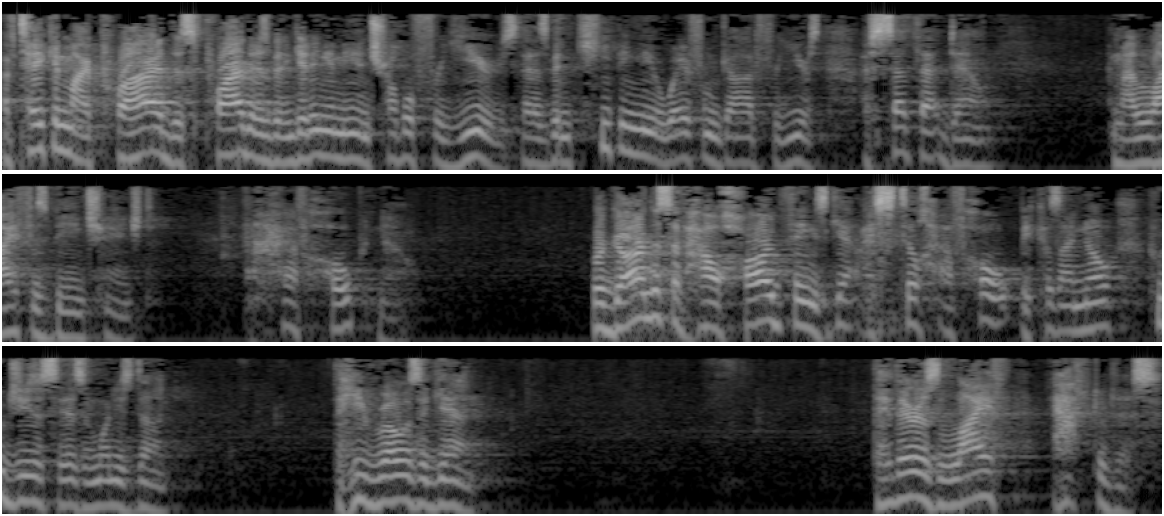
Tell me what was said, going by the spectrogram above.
I've taken my pride, this pride that has been getting me in trouble for years, that has been keeping me away from God for years. I've set that down. And my life is being changed. And I have hope now. Regardless of how hard things get, I still have hope because I know who Jesus is and what He's done. That He rose again. That there is life after this.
